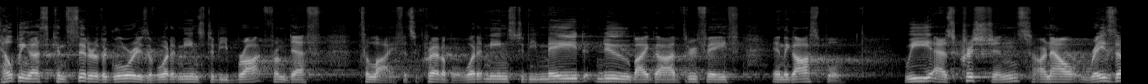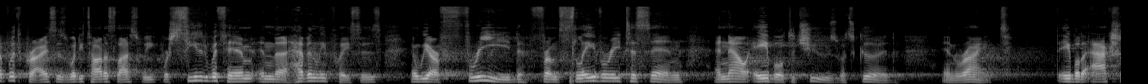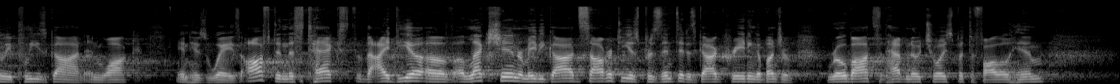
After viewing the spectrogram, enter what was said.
helping us consider the glories of what it means to be brought from death to life. It's incredible what it means to be made new by God through faith in the gospel. We as Christians are now raised up with Christ, is what he taught us last week. We're seated with him in the heavenly places, and we are freed from slavery to sin and now able to choose what's good and right, able to actually please God and walk in his ways. Often, this text, the idea of election or maybe God's sovereignty is presented as God creating a bunch of robots that have no choice but to follow him.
